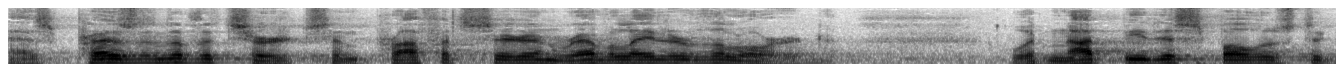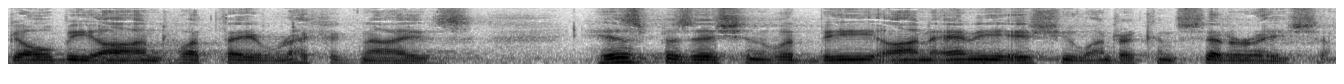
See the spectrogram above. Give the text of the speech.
as president of the church and prophet, seer, and revelator of the Lord, would not be disposed to go beyond what they recognize his position would be on any issue under consideration.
